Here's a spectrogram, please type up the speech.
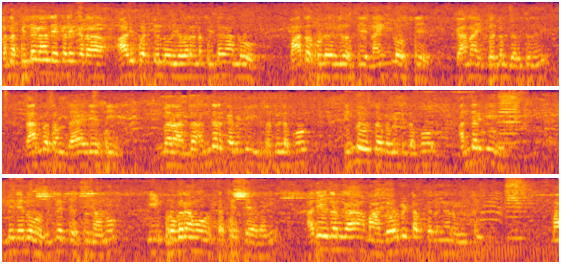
మన పిల్లగాళ్ళు ఎక్కడెక్కడ ఆడిపట్టులు ఎవరైనా పిల్లగాళ్ళు మాత సుడలి వస్తే నైట్లో వస్తే చాలా ఇబ్బంది జరుగుతుంది. దానికోసం దయచేసి మరి అందరు కమిటీ సభ్యులకు హిందూ ఉత్సవ కమిటీలకు అందరికీ నేను విజ్ఞప్తి చేస్తున్నాను. ఈ ప్రోగ్రాము సక్సెస్ చేయాలని. అదేవిధంగా మా గవర్నమెంట్ ఆఫ్ తెలంగాణ నుంచి మా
